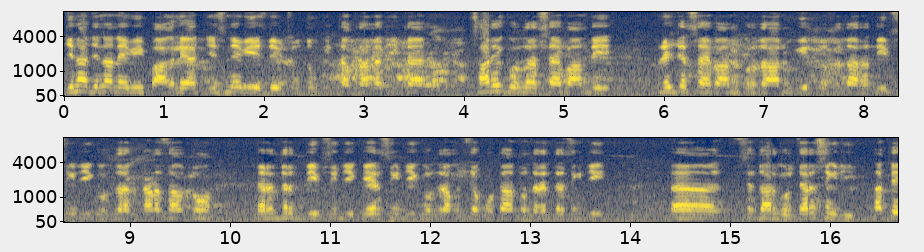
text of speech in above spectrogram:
ਜਿਨ੍ਹਾਂ ਜਿਨ੍ਹਾਂ ਨੇ ਵੀ ਭਾਗ ਲਿਆ, ਜਿਸ ਨੇ ਵੀ ਇਸ ਦੇ ਵਿੱਚ ਉਦਮ ਕੀਤਾ, ਉਪਰਾਲਾ ਕੀਤਾ ਸਾਰੇ ਗੁਰਦੁਆਰਾ ਸਾਹਿਬਾਨ ਦੇ ਮੈਨੇਜਰ ਸਾਹਿਬਾਨ ਗੁਰਦੁਆਰਾ ਆਲਮਗੀਰ ਤੋਂ ਸਰਦਾਰ ਹਰਦੀਪ ਸਿੰਘ ਜੀ, ਗੁਰਦੁਆਰਾ ਕਟਾਣਾ ਸਾਹਿਬ ਤੋਂ ਨਰਿੰਦਰਦੀਪ ਸਿੰਘ ਜੀ ਕੇਰ ਸਿੰਘ ਜੀ, ਗੁਰਦੁਆਰਾ ਮੁਰਜਾ ਕੋਟਾ ਤੋਂ ਨਰਿੰਦਰ ਸਿੰਘ ਜੀ ਸਰਦਾਰ ਗੁਰਚਰਨ ਸਿੰਘ ਜੀ ਅਤੇ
